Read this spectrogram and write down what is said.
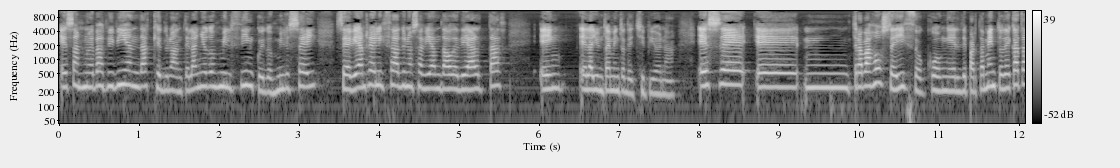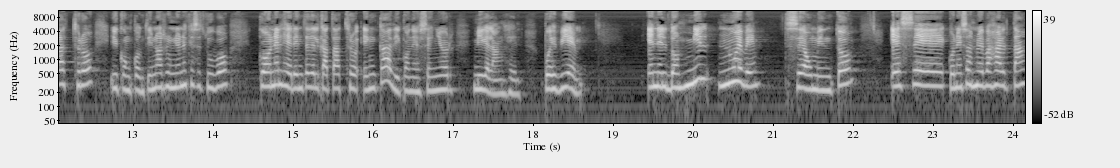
esas nuevas viviendas que durante el año 2005 y 2006 se habían realizado y no se habían dado de altas en el Ayuntamiento de Chipiona. Ese eh, mm, trabajo se hizo con el Departamento de Catastro y con continuas reuniones que se tuvo con el gerente del Catastro en Cádiz, con el señor Miguel Ángel. Pues bien, en el 2009 se aumentó ese, con esas nuevas altas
